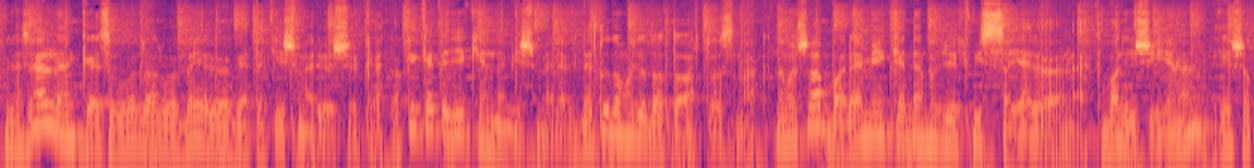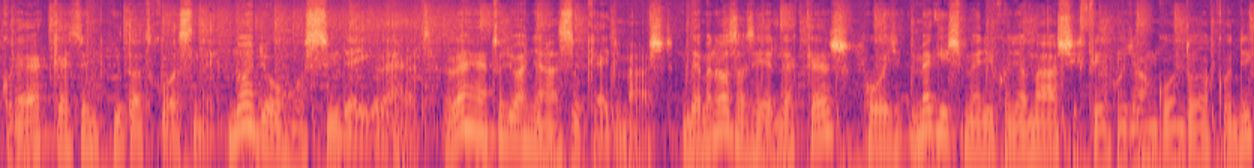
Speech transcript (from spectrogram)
hogy az ellenkező oldalról bejelölgetek ismerősöket, akiket egyébként nem ismerek, de tudom, hogy oda tartoznak. Na most abban reménykedem, hogy ők visszajelölnek. Van is ilyen, és akkor elkezdünk vitatkozni. Nagyon hosszú ideig lehet. Lehet, hogy anyázzuk egymást. De ebben az az érdekes, hogy megismerjük, hogy a másik fél hogyan gondolkodik.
